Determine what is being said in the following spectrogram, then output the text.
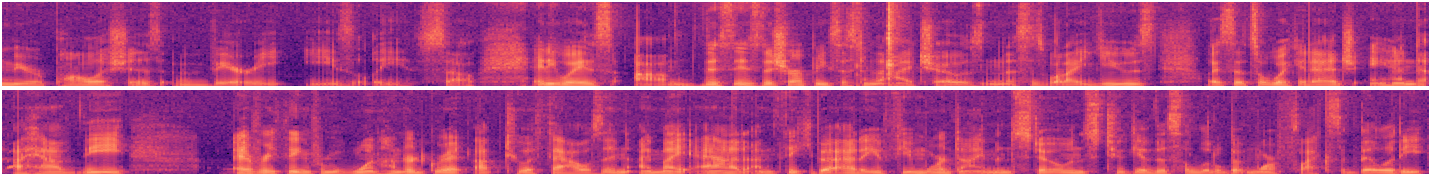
mirror polishes very easily. So anyways, um, this is the sharpening system that I chose and this is what I use. Like I said, it's a Wicked Edge and I have the everything from 100 grit up to a thousand. I might add, I'm thinking about adding a few more diamond stones to give this a little bit more flexibility.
